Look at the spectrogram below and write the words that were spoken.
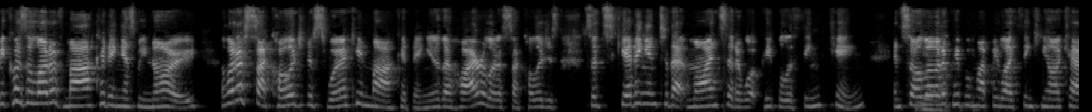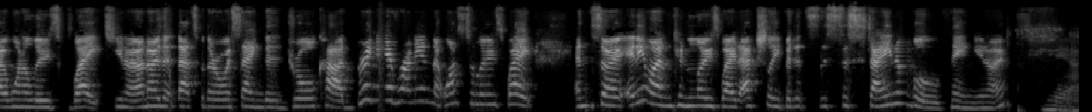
because a lot of marketing, as we know, a lot of psychologists work in marketing. You know, they hire a lot of psychologists, so it's getting into that mindset of what people are thinking. And so a yeah. lot of people might be like thinking, okay, I want to lose weight. You know, I know that that's what they're always saying. The draw card, bring everyone in that wants to lose weight. And so anyone can lose weight actually, but it's the sustainable thing, you know. Yeah.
